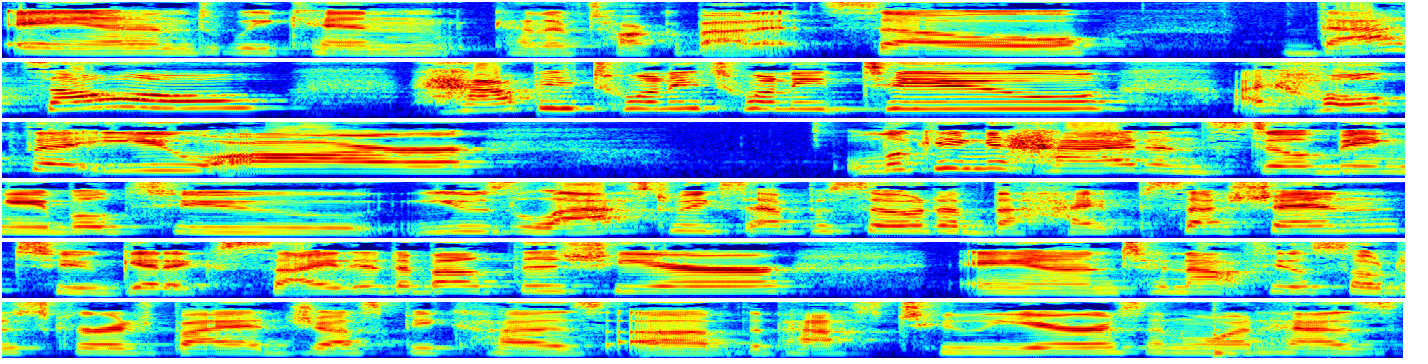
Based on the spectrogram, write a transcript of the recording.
And we can kind of talk about it. So that's all. Happy 2022. I hope that you are looking ahead and still being able to use last week's episode of the hype session to get excited about this year and to not feel so discouraged by it just because of the past two years and what has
